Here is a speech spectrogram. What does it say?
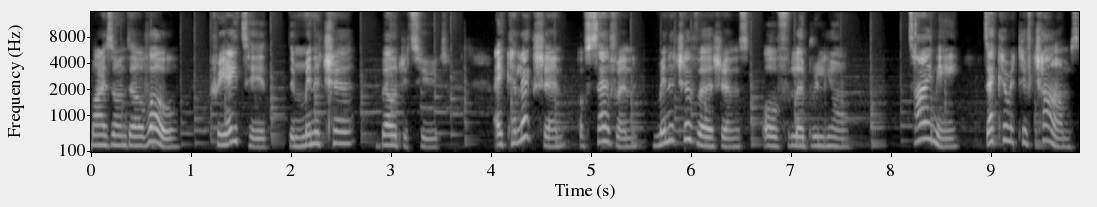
Maison Delvaux created the Miniature Belgitude, a collection of seven miniature versions of Le Brillant. Tiny, decorative charms,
